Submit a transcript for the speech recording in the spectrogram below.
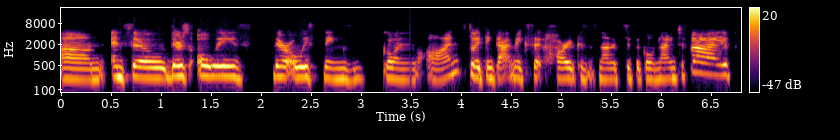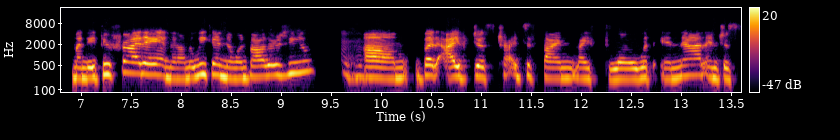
Um, and so there's always there are always things going on. So I think that makes it hard because it's not a typical nine to five, Monday through Friday, and then on the weekend no one bothers you. Mm-hmm. Um, but I've just tried to find my flow within that and just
